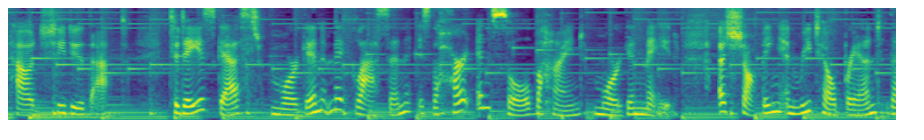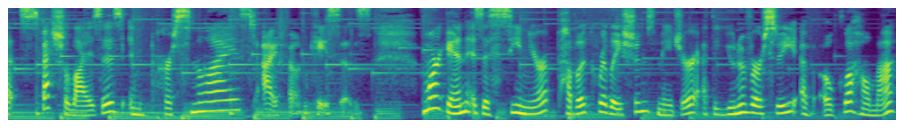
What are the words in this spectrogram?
How'd She Do That? Today's guest, Morgan McGlasson, is the heart and soul behind Morgan Made, a shopping and retail brand that specializes in personalized iPhone cases. Morgan is a senior public relations major at the University of Oklahoma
